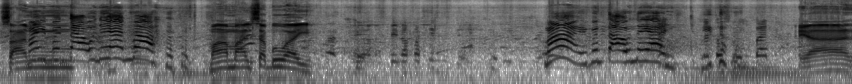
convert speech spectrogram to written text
sa Ma, ibang aming tao na yan, ma! mga mahal sa buhay. Ma, ibang tao na yan! Dito. Ayan.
